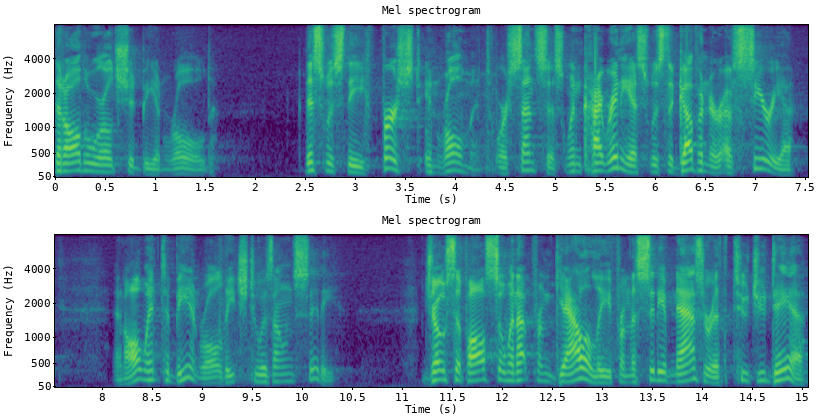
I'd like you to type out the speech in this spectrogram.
that all the world should be enrolled. This was the first enrollment or census when Quirinius was the governor of Syria, and all went to be enrolled, each to his own city. Joseph also went up from Galilee, from the city of Nazareth to Judea,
